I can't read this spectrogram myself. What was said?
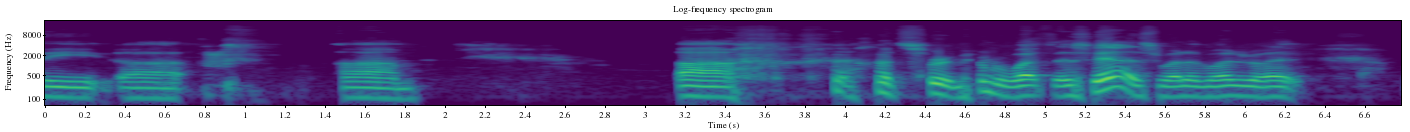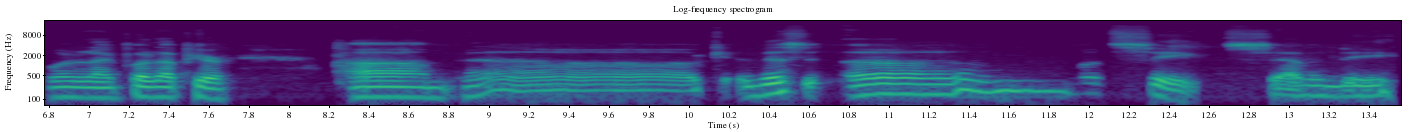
the uh, um, uh, let's remember what this is. What what did I what did I put up here? Um, okay, this, um, let's see, 70.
